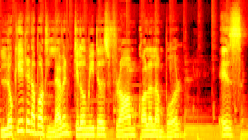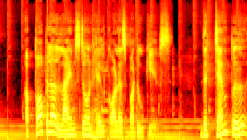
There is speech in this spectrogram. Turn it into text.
Located about 11 kilometers from Kuala Lumpur is a popular limestone hill called as Batu Caves. The temple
